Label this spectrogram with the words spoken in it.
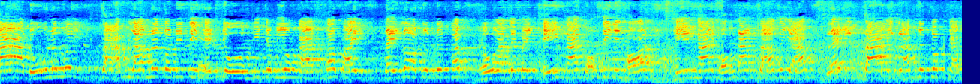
น่าดู แล้วตอนนี้ที่เห็นอยู่ที่จะมีโอกาสเข้าไปในรอบลึกๆครับเพราะว่าจะเป็นทีมงานของสินิทรทีมงานของนางสาวสยาม และอีกตาอีกลำหนึงก็จับ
